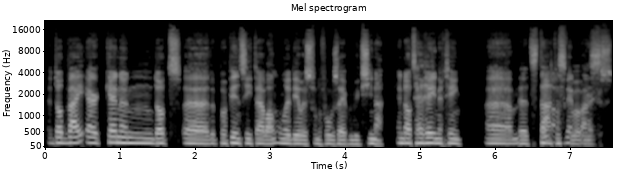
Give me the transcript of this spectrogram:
dat wij erkennen dat uh, de provincie Taiwan onderdeel is van de Volksrepubliek China en dat hereniging um, het status quo is.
